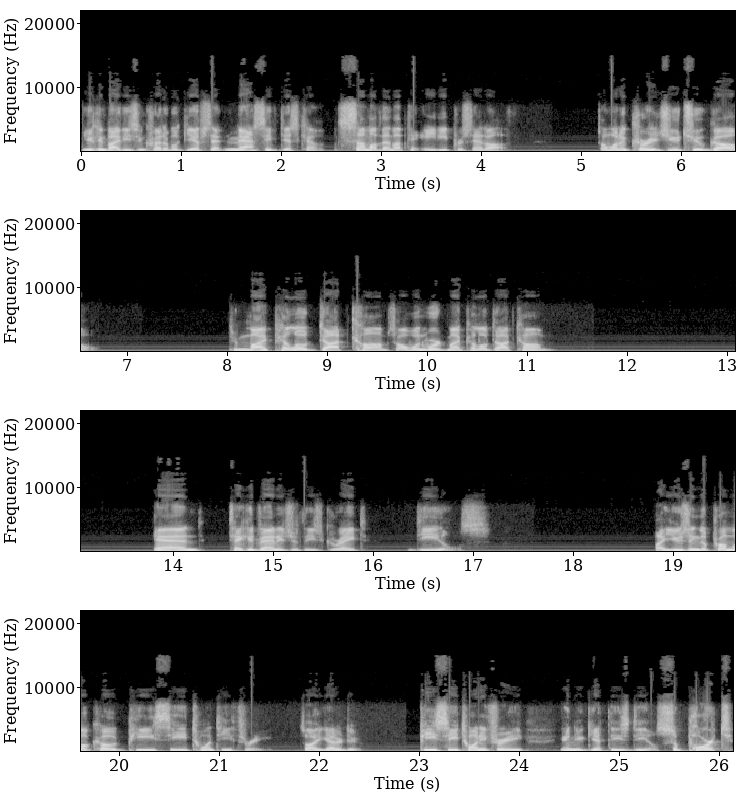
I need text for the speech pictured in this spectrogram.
You can buy these incredible gifts at massive discount, some of them up to 80% off. So I want to encourage you to go to mypillow.com. It's all one word, mypillow.com. And take advantage of these great deals by using the promo code PC23. That's all you got to do. PC23, and you get these deals. Support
